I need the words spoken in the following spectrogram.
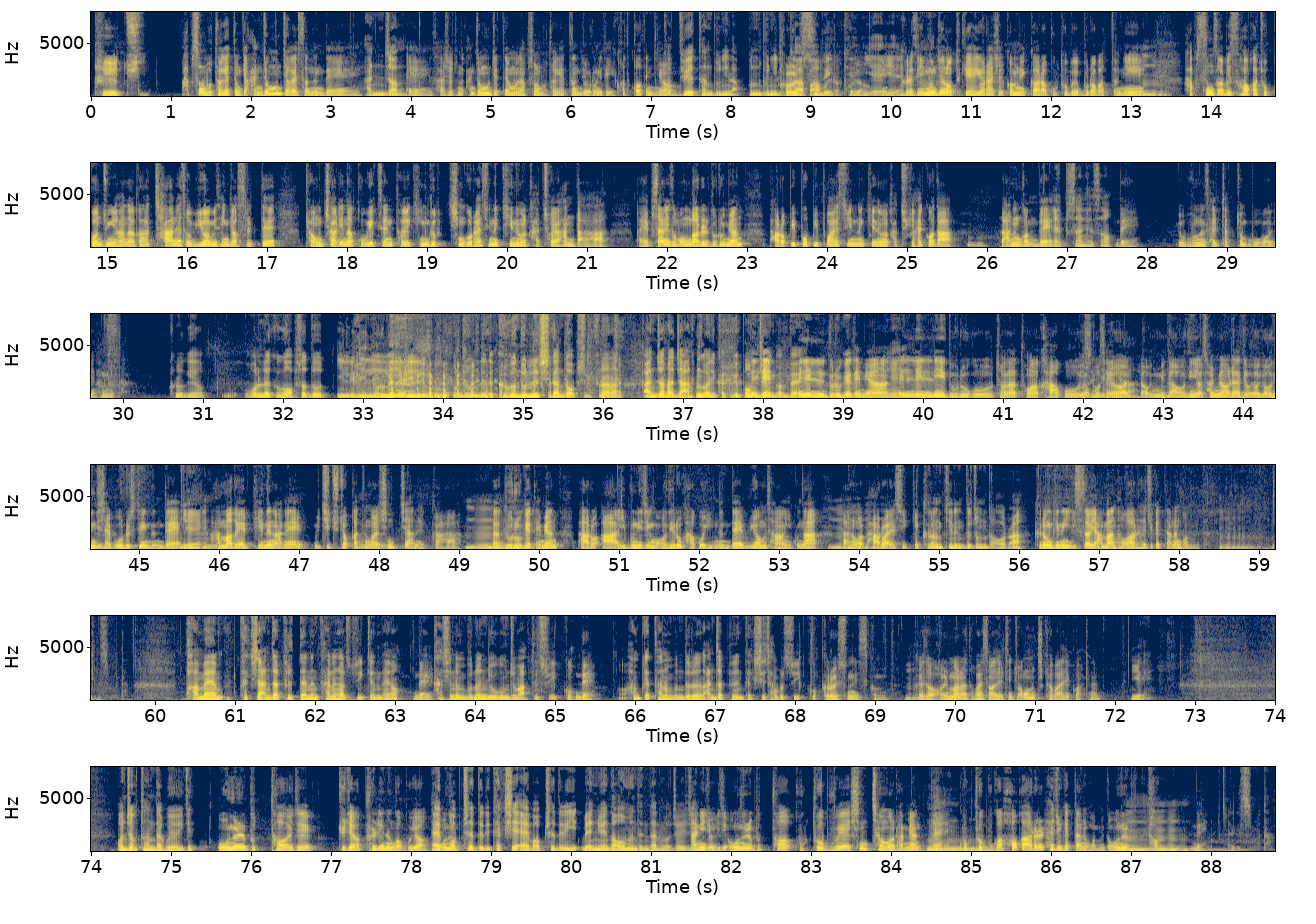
그 취- 합성을 못하게 했던 게 안전 문제가 있었는데, 안전. 예, 사실은 안전 문제 때문에 합성을 못하게 했던 여론이 되게 컸거든요. 그 뒤에 탄 분이 나쁜 수도 뭐 이렇게. 예, 예, 예. 그래서 이 문제는 어떻게 해결하실 겁니까?라고 국토부에 물어봤더니 음. 합승 서비스 허가 조건 중에 하나가 차 안에서 위험이 생겼을 때 경찰이나 고객센터에 긴급 신고를 할 수 있는 기능을 갖춰야 한다. 그러니까 앱상에서 뭔가를 누르면 바로 삐뽀삐뽀 할 수 있는 기능을 갖추게 할 거다라는 건데, 앱상에서. 네, 이 부분은 살짝 좀 모호하긴 합니다. 그러게요. 원래 그거 없어도 112 누르면 119 누르는데 그거 누를 시간도 없이 불안 안전하지 않은 거니까 그게 범죄인 건데. 112 누르게 되면 예. 112 누르고 전화 통화 가고 여보세요. 여기입니다 어디 설명을 해야 되고 여기 어딘지 잘 모를 수도 있는데 예. 아마도 앱 기능 안에 위치 추적 같은 걸 심지 않을까. 음. 누르게 되면 바로 아 이분이 지금 어디로 가고 있는데 위험 상황이구나라는 걸 바로 알 수 있게끔 음. 그런 기능도 좀 넣어라. 그런 기능이 있어야만 허가를 해주겠다는 겁니다. 밤에 택시 안 잡힐 때는 가능할 수도 있겠네요. 네, 가시는 분은 요금 좀 아낄 수 있고 네, 어, 함께 타는 분들은 안 잡히는 택시 잡을 수 있고. 그럴 수는 있을 겁니다. 음. 그래서 얼마나 더 활성화될지 는 조금은 지켜봐야 될 것 같긴 합니다. 예. 언제부터 한다고요, 이게? 오늘부터 이제 규제가 풀리는 거고요. 앱 오늘 업체들이 택시 앱 업체들이 메뉴에 넣으면 된다는 거죠, 이제. 아니죠. 이제 오늘부터 국토부에 신청을 하면 네. 국토부가 허가를 해 주겠다는 겁니다. 오늘부터. 음, 네. 알겠습니다.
